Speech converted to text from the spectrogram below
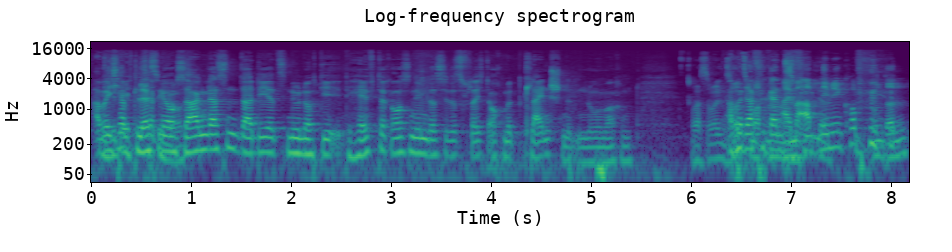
Aber ich habe hab mir auch aus. sagen lassen, da die jetzt nur noch die, die Hälfte rausnehmen, dass sie das vielleicht auch mit Kleinschnitten nur machen. Was sollen Aber sonst dafür machen? ganz Einmal viele. abnehmen den Kopf und dann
